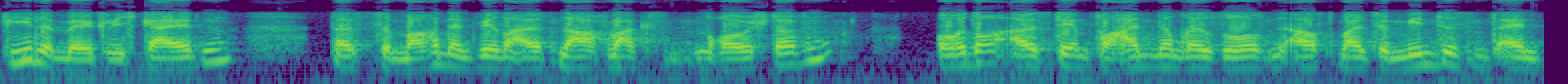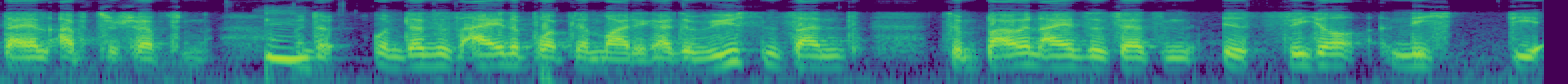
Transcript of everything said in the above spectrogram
viele Möglichkeiten, das zu machen, entweder aus nachwachsenden Rohstoffen oder aus den vorhandenen Ressourcen erstmal zumindest einen Teil abzuschöpfen. Mhm. Und, und, das ist eine Problematik. Also Wüstensand zum Bauen einzusetzen, ist sicher nicht die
